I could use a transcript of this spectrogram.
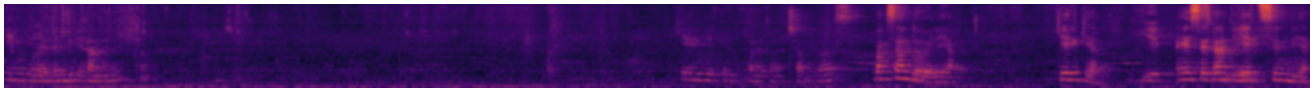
geri gelelim bir tane. Geri getir bir tane daha çapraz. Bak sen de öyle yap. Geri gel. Yetsin Enseden diye. yetsin diye.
